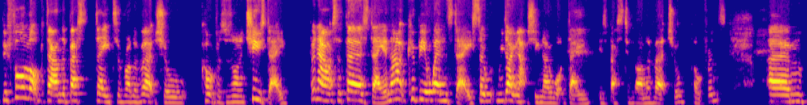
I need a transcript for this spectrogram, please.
before lockdown, the best day to run a virtual conference was on a Tuesday, but now it's a Thursday, and now it could be a Wednesday. So we don't actually know what day is best to run a virtual conference. Um,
